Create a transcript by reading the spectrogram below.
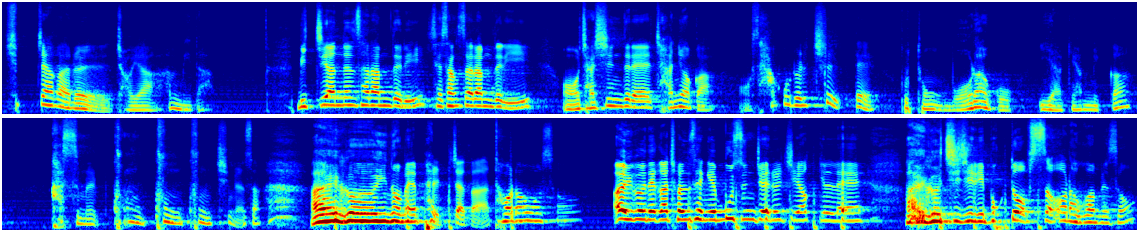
십자가를 져야 합니다. 믿지 않는 사람들이 세상 사람들이 어, 자신들의 자녀가 어, 사고를 칠 때 보통 뭐라고 이야기합니까? 가슴을 쿵쿵쿵 치면서 아이고 이놈의 팔자가 더러워서 아이고 내가 전생에 무슨 죄를 지었길래 아이고 지질이 복도 없어라고 하면서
